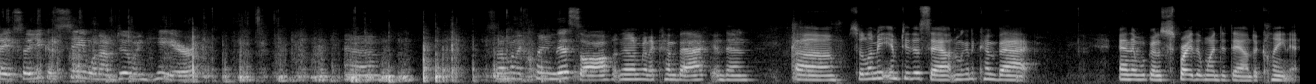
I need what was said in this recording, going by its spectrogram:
Okay, so you can see what I'm doing here. Um, so I'm going to clean this off, and then I'm going to come back, and then, uh, so let me empty this out. I'm going to come back, and then we're going to spray the window down to clean it.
